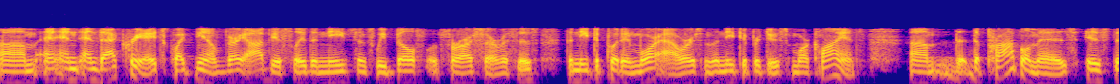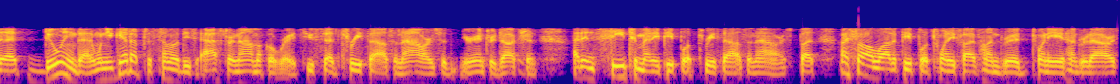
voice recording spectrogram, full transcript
Um, and, and that creates quite, you know, very obviously the need, since we bill for our services, the need to put in more hours and the need to produce more clients. Um, the, the problem is is that doing that, when you get up to some of these astronomical rates, you said 3,000 hours in your introduction. I didn't see too many people at 3,000 hours, but I saw a lot of people at 2,500, 2,800 hours.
